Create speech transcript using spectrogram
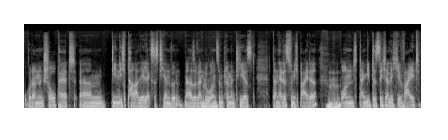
oder einen Showpad, ähm, die nicht parallel existieren würden. Also wenn mhm. du uns implementierst, dann hättest du nicht beide. Mhm. Und dann gibt es sicherlich, je weit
